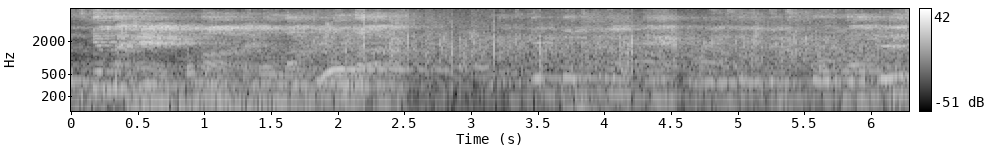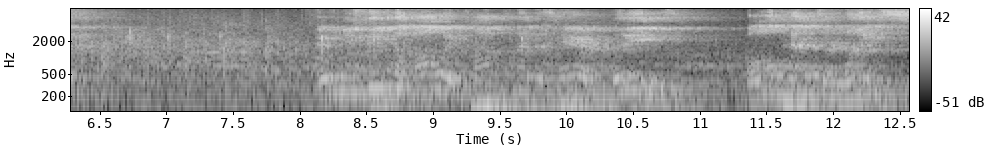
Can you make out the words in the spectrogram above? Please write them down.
Let's give him a hand. Come on. I know a lot of people left. Let's give Coach Knar a hand for being such a good sport about this. And when you see him in the hallway, compliment his hair, please. Bald heads are nice.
